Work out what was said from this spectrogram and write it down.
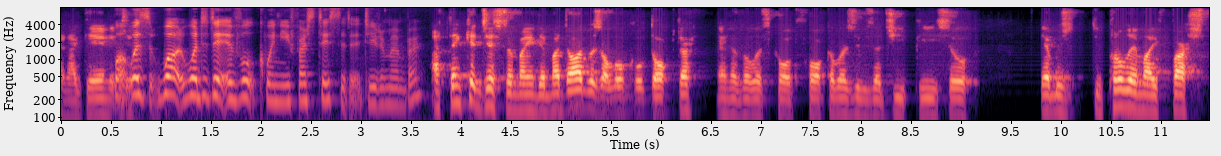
And again, what just, was what what did it evoke when you first tasted it? Do you remember? I think it just reminded. My dad was a local doctor in a village called Fochabers. He was a GP, so it was probably my first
